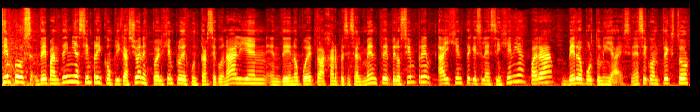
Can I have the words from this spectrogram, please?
tiempos de pandemia siempre hay complicaciones, por ejemplo, de juntarse con alguien, de no poder trabajar presencialmente, pero siempre hay gente que se les ingenia para ver oportunidades. En ese contexto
